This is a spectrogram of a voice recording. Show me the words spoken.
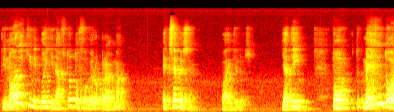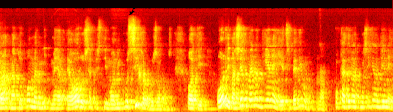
την ώρα εκείνη που έγινε αυτό το φοβερό πράγμα, εξέπεσε ο άγγελος. Γιατί; Το, μέχρι τώρα, να το πω με, με όρους επιστημονικούς σύγχρονους όμως, ότι όλοι μας έχουμε έναν DNA, έτσι παιδί μου; Ναι. Ο καθένας μας έχει έναν DNA.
